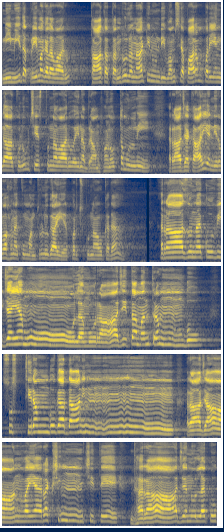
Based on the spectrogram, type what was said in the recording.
నీ మీద ప్రేమ గలవారు తాత తండ్రుల నాటి నుండి వంశ పారంపర్యంగా కొలువు చేస్తున్నవారు అయిన బ్రాహ్మణోత్తముల్ని రాజకార్య నిర్వహణకు మంత్రులుగా ఏర్పరచుకున్నావు కదా? రాజునకు విజయమూలము రాజిత మంత్రంబు సుస్థిరంబుగా దానిన్ రాజాన్వయ రక్షించితే ధరాజనులకు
